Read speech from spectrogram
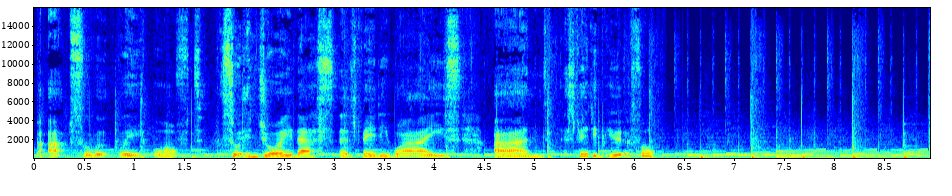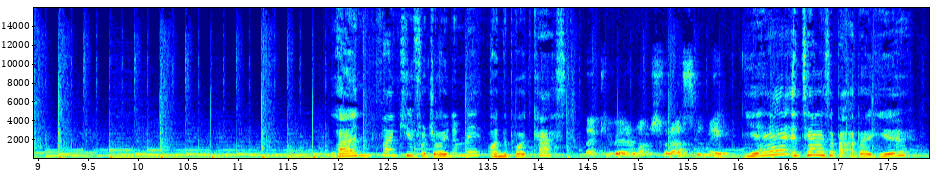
but absolutely loved. So enjoy this, it's very wise and it's very beautiful. Lynn, thank you for joining me on the podcast. Thank you very much for asking me. Yeah, and tell us a bit about you.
